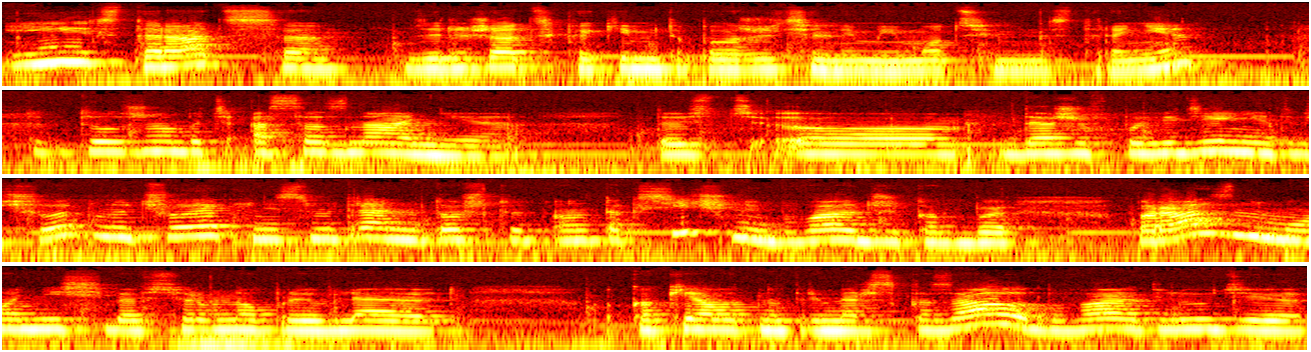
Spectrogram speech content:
и стараться заряжаться какими-то положительными эмоциями на стороне. Тут должно быть осознание. То есть э, даже в поведении этого человека, ну человек, несмотря на то, что он токсичный, бывают же как бы по-разному, они себя все равно проявляют. Как я вот, например, сказала, бывают люди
